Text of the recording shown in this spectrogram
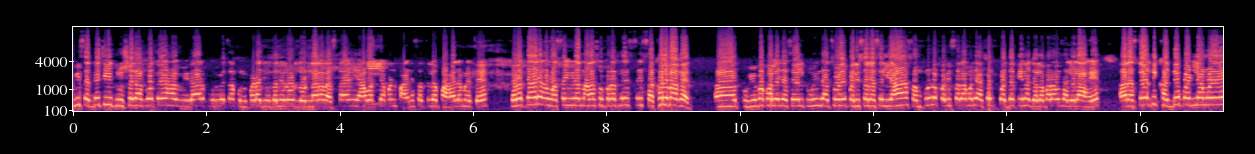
मी सध्याची ही दृश्य दाखवतोय. हा विरार पूर्वेचा फुलपाडा जीवधनी रोड जोडणारा रस्ता आहे आणि यावरती आपण पाणी साचलेलं पाहायला मिळते खरं तर वसई विरार नालासोपरातले ते सखल भाग आहेत अं, विमा कॉलेज असेल कुईन जाचोळे परिसर असेल या संपूर्ण परिसरामध्ये अशाच पद्धतीनं जलभराव झालेला आहे. रस्त्यावरती खड्डे पडल्यामुळे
